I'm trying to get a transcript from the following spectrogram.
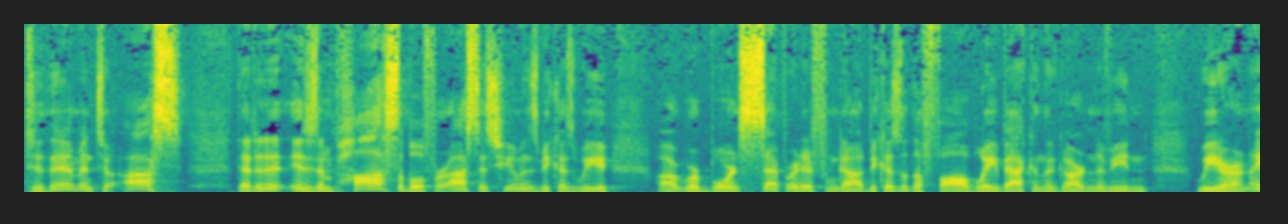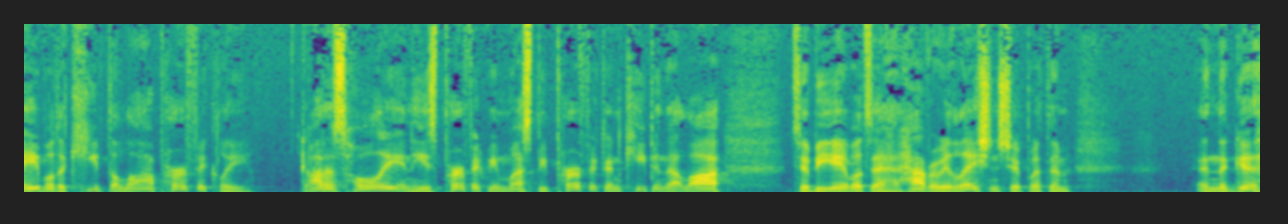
to them and to us that it is impossible for us as humans because we are, were born separated from God because of the fall way back in the Garden of Eden. We are unable to keep the law perfectly. God is holy and He's perfect. We must be perfect in keeping that law to be able to have a relationship with Him. And the, good,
